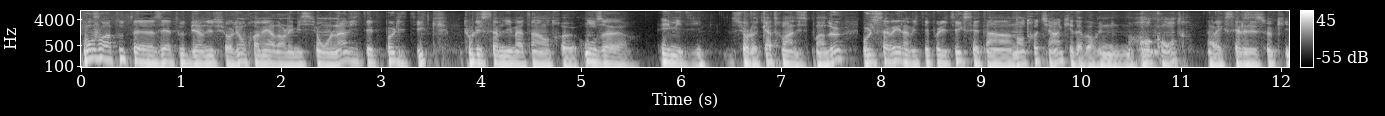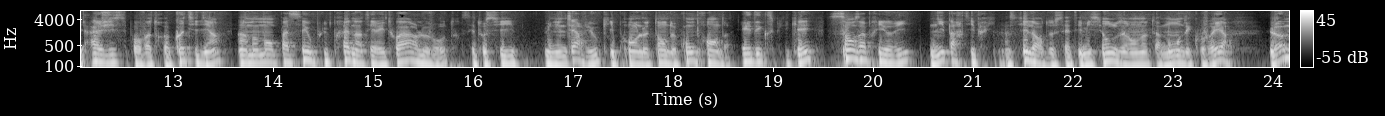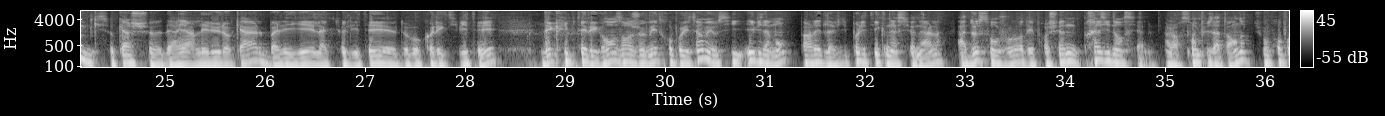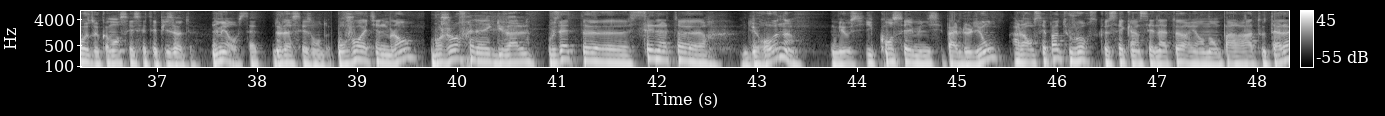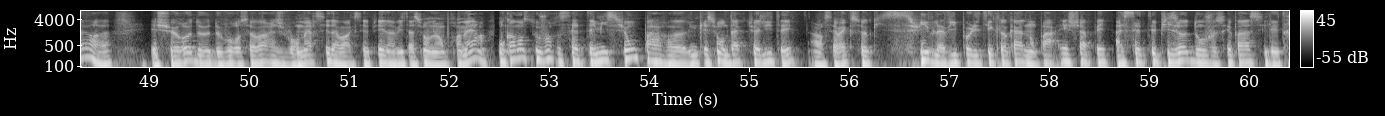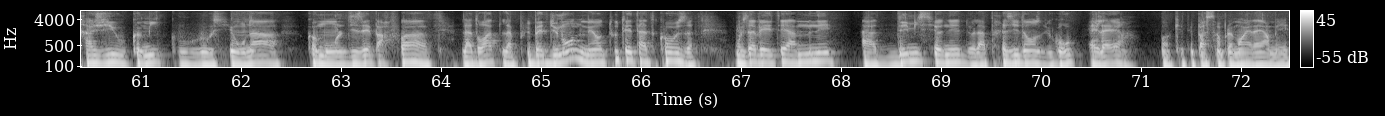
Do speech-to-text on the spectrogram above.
Bonjour à toutes et à toutes, bienvenue sur Lyon Première dans l'émission L'invité politique, tous les samedis matins entre 11h et midi sur le 90.2. Vous le savez, l'invité politique, c'est un entretien qui est d'abord une rencontre avec celles et ceux qui agissent pour votre quotidien, un moment passé au plus près d'un territoire, le vôtre. C'est aussi une interview qui prend le temps de comprendre et d'expliquer sans a priori ni parti pris. Ainsi, lors de cette émission, nous allons notamment découvrir l'homme qui se cache derrière l'élu local, balayer l'actualité de vos collectivités, décrypter les grands enjeux métropolitains, mais aussi évidemment parler de la vie politique nationale à 200 jours des prochaines présidentielles. Alors sans plus attendre, je vous propose de commencer cet épisode numéro 7 de la saison 2. Bonjour Étienne Blanc. Bonjour Frédéric Duval. Vous êtes euh, sénateur du Rhône mais aussi conseil municipal de Lyon. Alors, on ne sait pas toujours ce que c'est qu'un sénateur et on en parlera tout à l'heure. Et je suis heureux de, de, vous recevoir et je vous remercie d'avoir accepté l'invitation de Lyon Première. On commence toujours cette émission par euh, une question d'actualité. Alors, c'est vrai que ceux qui suivent la vie politique locale n'ont pas échappé à cet épisode dont je ne sais pas s'il est tragique ou comique ou si on a, comme on le disait parfois, la droite la plus bête du monde. Mais en tout état de cause, vous avez été amené à démissionner de la présidence du groupe LR qui n'était pas simplement LR, mais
